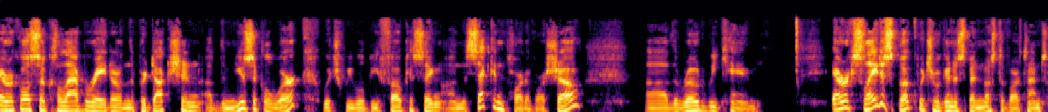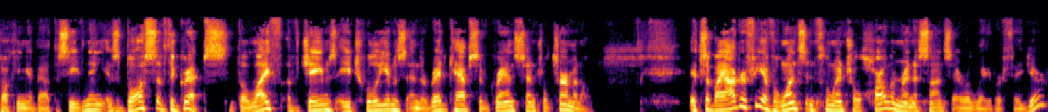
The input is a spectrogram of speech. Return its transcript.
Eric also collaborated on the production of the musical work, which we will be focusing on the second part of our show, uh, The Road We Came. Eric's latest book, which we're going to spend most of our time talking about this evening, is Boss of the Grips The Life of James H. Williams and the Redcaps of Grand Central Terminal. It's a biography of a once influential Harlem Renaissance era labor figure.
